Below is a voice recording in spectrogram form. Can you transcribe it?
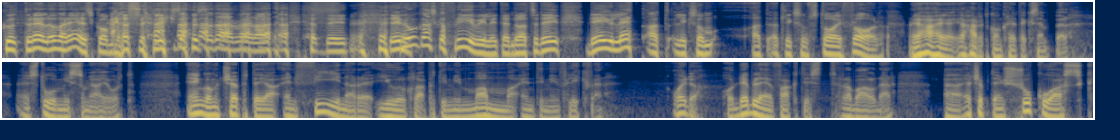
kulturell överenskommelse. liksom sådär mer att, att det, är- det är nog ganska frivilligt ändå. Alltså det, är ju, det är ju lätt att liksom, att, att liksom stå ifrån. Jag har, jag har ett konkret exempel. En stor miss som jag har gjort. En gång köpte jag en finare julklapp till min mamma än till min flickvän. Oj då. Och det blev faktiskt rabalder. Eh, jag köpte en chokoask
